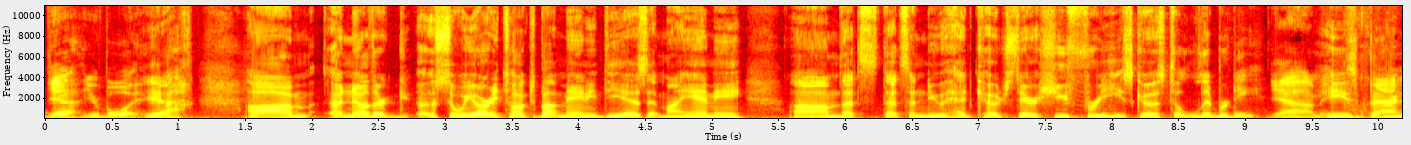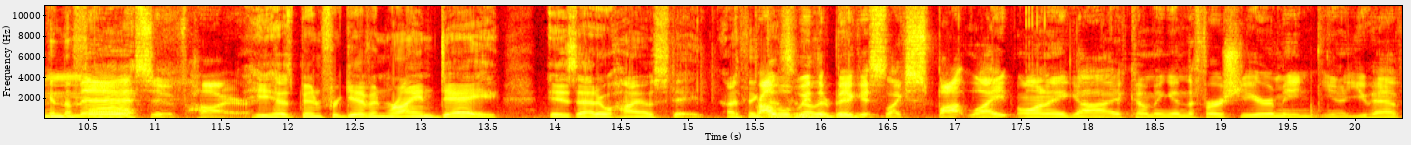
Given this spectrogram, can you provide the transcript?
Yeah, your boy. Yeah. Um, another. uh, So we already talked about Manny Diaz at Miami. Um, that's that's a new head coach there. Hugh Freeze goes to Liberty. Yeah, I mean He's back in the fold. Massive hire. He has been forgiven. Ryan Day is at Ohio State. I think Probably the big- biggest like spotlight on a guy coming in the first year. I mean, you know, you have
